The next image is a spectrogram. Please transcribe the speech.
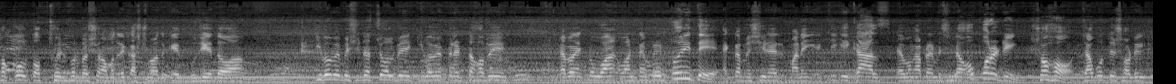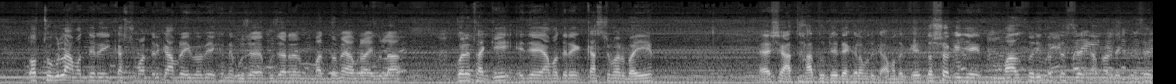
সকল তথ্য ইনফরমেশন আমাদের কাস্টমারদেরকে বুঝিয়ে দেওয়া কীভাবে মেশিনটা চলবে কীভাবে প্লেটটা হবে এবং একটা ওয়ান ওয়ান টাইম প্লেট তৈরিতে একটা মেশিনের মানে কী কী কাজ এবং আপনার মেশিনটা অপারেটিং সহ যাবতীয় সঠিক তথ্যগুলো আমাদের এই কাস্টমারদেরকে আমরা এইভাবে এখানে বুঝা বোঝানোর মাধ্যমে আমরা এগুলা করে থাকি। এই যে আমাদের কাস্টমার ভাই আহ, সে হাত হাত উঠে দেখাল আমাদেরকে আমাদেরকে। দর্শক এই যে মাল তৈরি করতেছে আপনারা দেখতেছেন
